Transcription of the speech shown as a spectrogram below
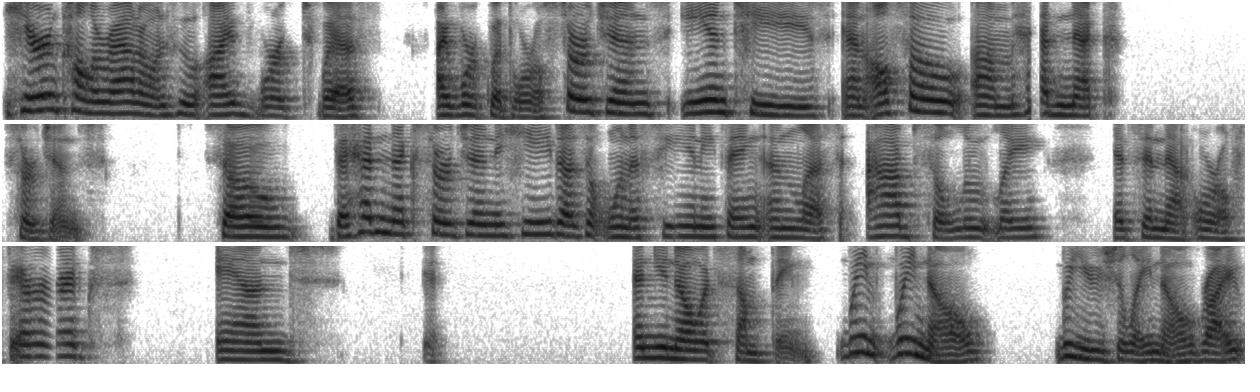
here in Colorado and who I've worked with, I work with oral surgeons, ENTs, and also um, head and neck surgeons. So the head and neck surgeon, he doesn't want to see anything unless absolutely it's in that oral pharynx and and you know it's something. We we know. We usually know, right?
